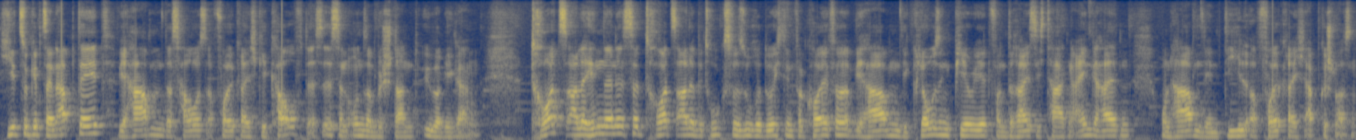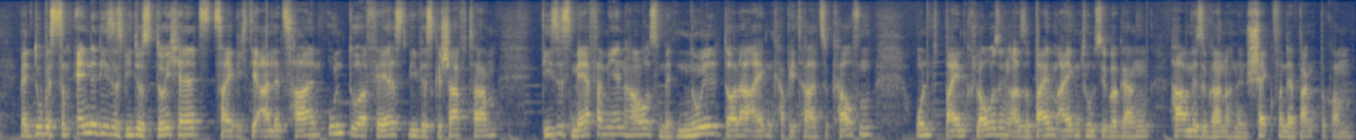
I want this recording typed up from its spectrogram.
Hierzu gibt es ein Update. Wir haben das Haus erfolgreich gekauft. Es ist in unserem Bestand übergegangen. Trotz aller Hindernisse, trotz aller Betrugsversuche durch den Verkäufer, wir haben die Closing Period von 30 Tagen eingehalten und haben den Deal erfolgreich abgeschlossen. Wenn du bis zum Ende dieses Videos durchhältst, zeige ich dir alle Zahlen und du erfährst, wie wir es geschafft haben, dieses Mehrfamilienhaus mit 0 Dollar Eigenkapital zu kaufen und beim Closing, also beim Eigentumsübergang, haben wir sogar noch einen Scheck von der Bank bekommen.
